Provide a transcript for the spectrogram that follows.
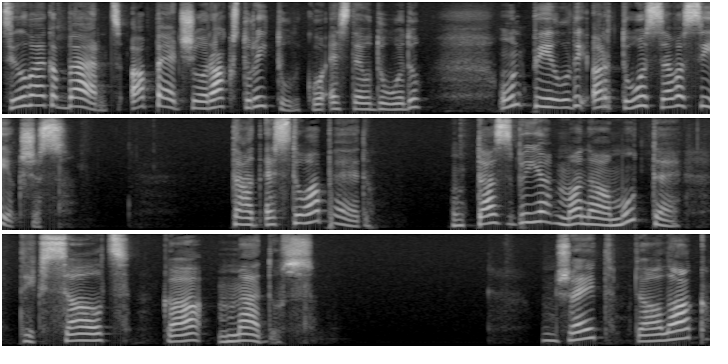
Cilvēka bērns apēd šo rakstu rituli, ko es tev dodu, un pildi ar to savas iekšas. Tad es to apēdu, un tas bija manā mutē tik salds kā medus. Un šeit tālāk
